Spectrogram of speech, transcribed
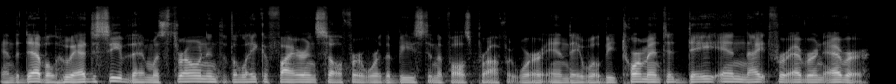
And the devil, who had deceived them, was thrown into the lake of fire and sulfur where the beast and the false prophet were, and they will be tormented day and night forever and ever.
